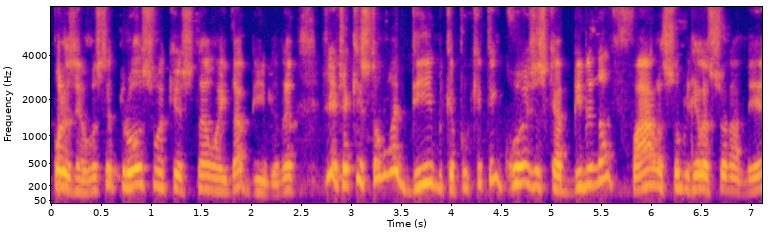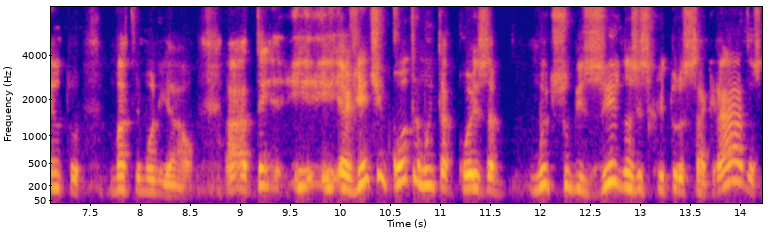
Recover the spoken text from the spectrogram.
Por exemplo, você trouxe uma questão aí da Bíblia. Né? Gente, a questão não é bíblica, porque tem coisas que a Bíblia não fala sobre relacionamento matrimonial. Ah, tem, e, e a gente encontra muita coisa muito subsídio nas escrituras sagradas,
